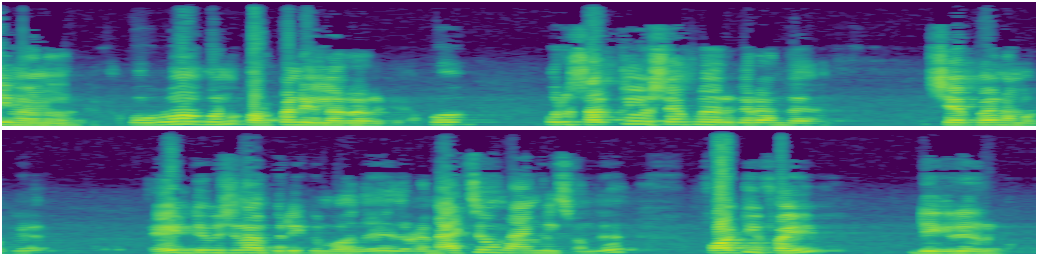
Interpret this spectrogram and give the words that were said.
ஐ வேணும் இருக்குது அப்போ ஒவ்வொன்று ஒன்று பர்பண்டிகுலராக இருக்குது அப்போது ஒரு சர்க்குலர் ஷேப்பில் இருக்கிற அந்த ஷேப்பை நமக்கு எயிட் டிவிஷனாக பிரிக்கும் போது இதோட மேக்ஸிமம் ஆங்கிள்ஸ் வந்து ஃபார்ட்டி ஃபைவ் டிகிரி இருக்கும்.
